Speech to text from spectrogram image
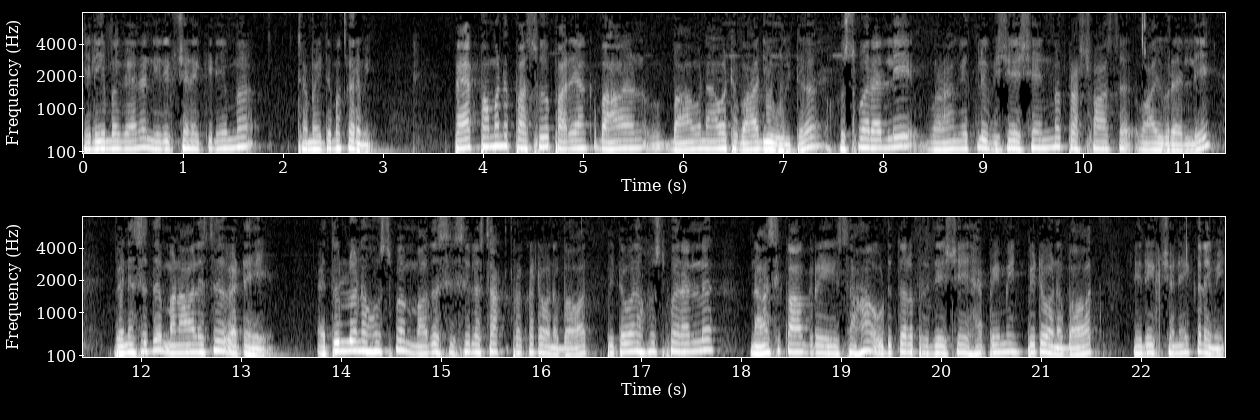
හෙලීම ගැන නිරීක්ෂණය කිරීම ක්‍රමයටම කරමි. පැයක් පමණ පසුව පරයන්ක භාවනාවට වාඩි වූ විට හුස්ම රැල්ලේ වරහන් ඇතුලේ විශේෂයෙන්ම ප්‍රශ්වාස වායු රැල්ලේ වෙනසද මනා ලෙස වැටහේ. ඇතුල්වන හුස්ම මද සිසිලසක් ප්‍රකට වන බවත් පිටවන හුස්ම රැල්ල නාසිකාග්‍රයේ සහ උඩුතල ප්‍රදේශයේ හැපෙමින් පිටවන බවත් නිරීක්ෂණය කළෙමි.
